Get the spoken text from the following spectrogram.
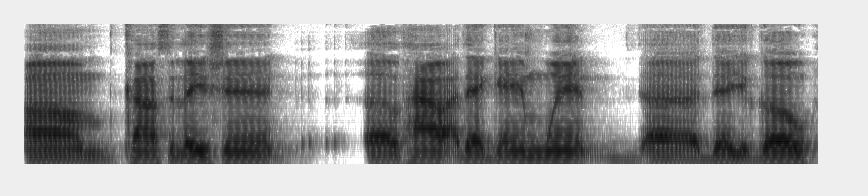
um, constellation of how that game went, uh, there you go.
